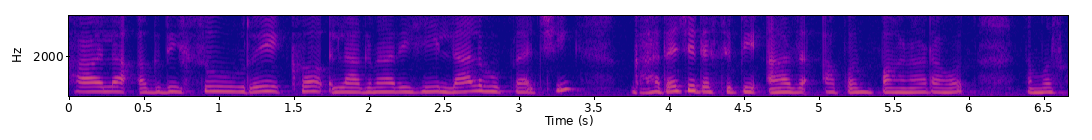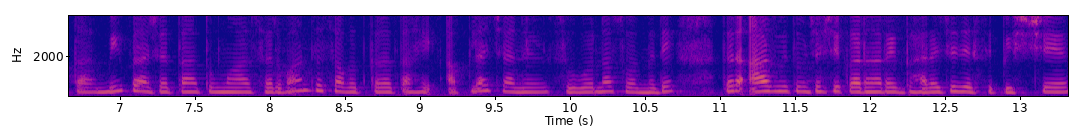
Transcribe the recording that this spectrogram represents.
खायला अगदी सुरेख लागणारी ही लाल भोपळ्याची घाऱ्याची रेसिपी आज आपण पाहणार आहोत. नमस्कार मी प्राजक्ता. तुम्हा सर्वांचं स्वागत करत आहे आपल्या चॅनेल सुवर्ण स्वादमध्ये तर आज मी तुमच्याशी करणार आहे घाऱ्याची रेसिपी शेअर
